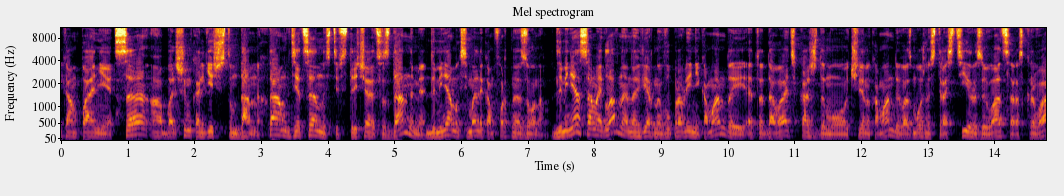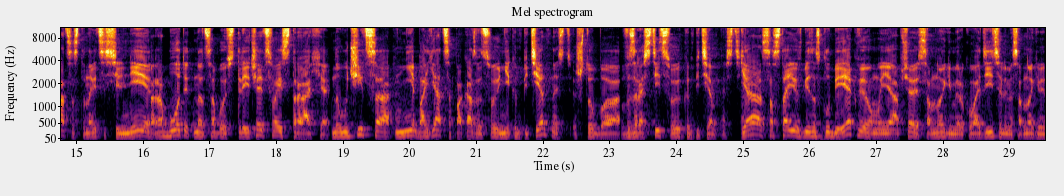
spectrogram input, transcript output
компании с а, большим количеством данных. Там, где ценности встречаются с данными, для меня максимально комфортная зона. Для меня самое главное, наверное, в управлении командой это давать каждому члену команды возможность расти, развиваться, раскрываться, становиться сильнее, работать над собой, встречать свои страхи, научиться не бояться показывать свою некомпетентность, чтобы возрастить свою компетентность. Я состою в бизнес-клубе Equium, и я общаюсь со многими руководителями, со многими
